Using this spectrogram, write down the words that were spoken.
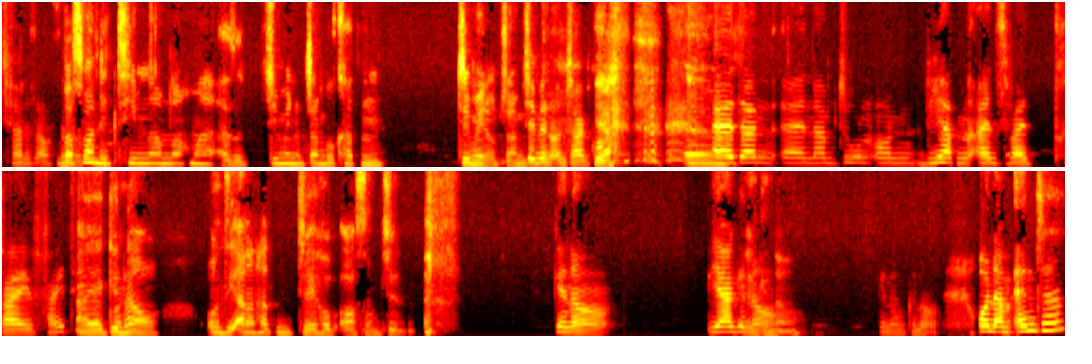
Ich fand es auch sehr Was waren die lustig. Teamnamen nochmal? Also Jimin und Jungkook hatten Jimin und Jungkook. Jimin und Jungkook. Ja. Ähm, Äh, dann äh, Namjoon und wir hatten 1, 2, 3 Fighting. ah ja, Oder? genau. Und die anderen hatten J-Hope, Awesome, Jin. Genau. Ja, genau. Ja, genau. Genau, genau. Und am Ende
